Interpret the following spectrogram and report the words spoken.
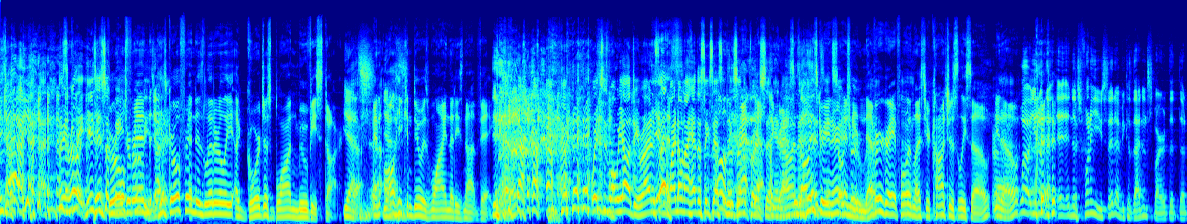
yeah, yeah. I mean, really, he's in His some major girlfriend, movies. his right? girlfriend is literally a gorgeous blonde movie star. Yes. And all he can do is whine that he's not Vic. Which is what we all do, right? It's Yes. like, why don't I have the success Oh, of this gra- other person? yeah, the you grass know? is always it's- it's greener, so and true, you're right? never grateful unless you're consciously so. You know. Well, you know, that, and it's funny you say that because that inspired the, the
